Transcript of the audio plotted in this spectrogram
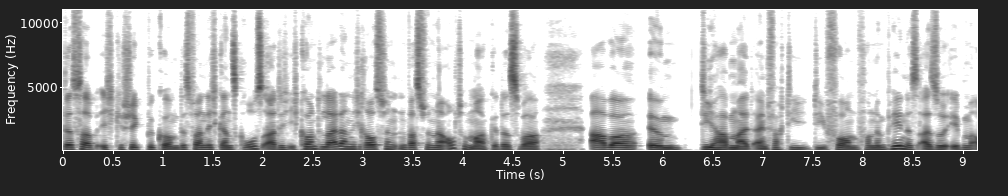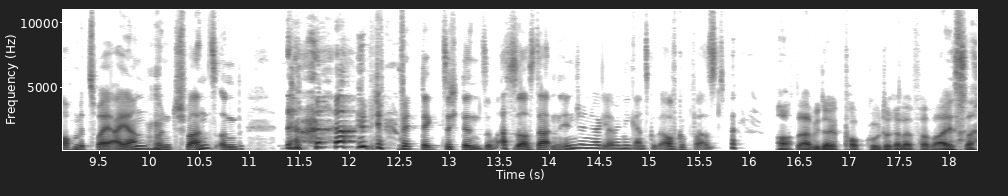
das habe ich geschickt bekommen. Das fand ich ganz großartig. Ich konnte leider nicht rausfinden, was für eine Automarke das war. Aber ähm, die haben halt einfach die, die Form von einem Penis. Also eben auch mit zwei Eiern und Schwanz. Und wer denkt sich denn sowas aus? Da hat ein Ingenieur, glaube ich, nicht ganz gut aufgepasst. Auch da wieder popkultureller Verweis an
